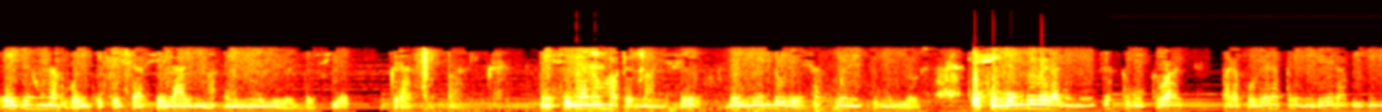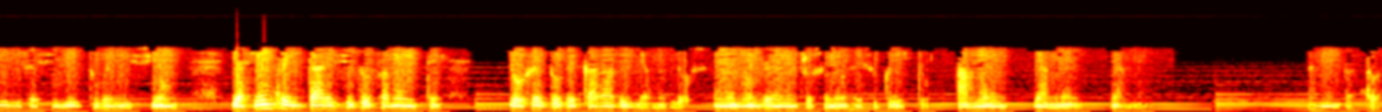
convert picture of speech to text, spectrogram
Ella es una fuente que se hace el alma en medio del desierto. Gracias, Padre. Enséñanos a permanecer bebiendo de esa fuente, mi Dios, recibiendo del alimento espiritual para poder aprender a vivir y recibir tu bendición y así enfrentar exitosamente los retos de cada día, mi Dios, en el nombre de nuestro Señor Jesucristo. Amén y amén y amén. Amén, pastor.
